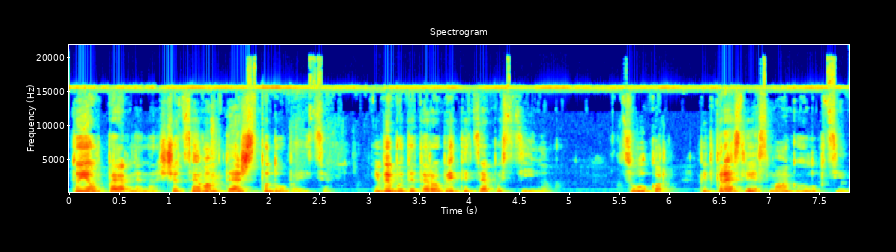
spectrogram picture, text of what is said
то я впевнена, що це вам теж сподобається. І ви будете робити це постійно. Цукор підкреслює смак голубців.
